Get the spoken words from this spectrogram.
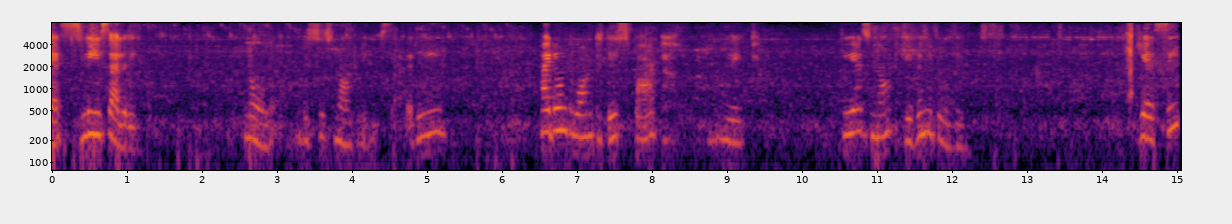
Yes, leave salary. No, no, this is not leave salary. I don't want this part. Wait. He has not given it only. Yes, see?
